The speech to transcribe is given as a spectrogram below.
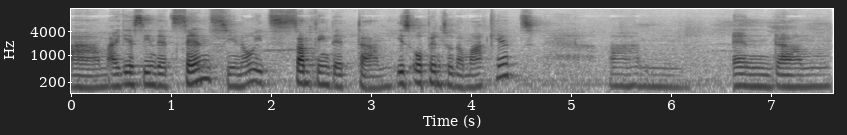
Um, I guess in that sense, you know, it's something that um, is open to the market. Um, and um,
